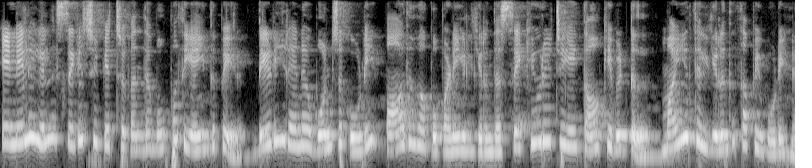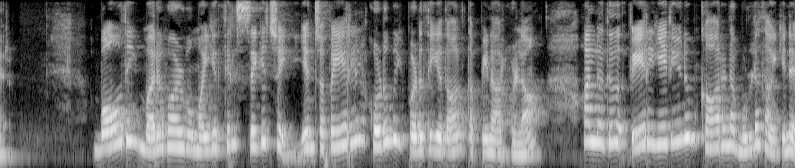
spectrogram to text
இந்நிலையில் சிகிச்சை பெற்று வந்த முப்பத்தி ஐந்து பேர் திடீரென ஒன்று கூடி பாதுகாப்பு பணியில் இருந்த செக்யூரிட்டியை தாக்கிவிட்டு மையத்தில் இருந்து தப்பி ஓடினர். போதை மறுவாழ்வு மையத்தில் சிகிச்சை என்ற பெயரில் கொடுமைப்படுத்தியதால் தப்பினார்களா? அல்லது வேறு ஏதேனும் காரணம் உள்ளதா என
